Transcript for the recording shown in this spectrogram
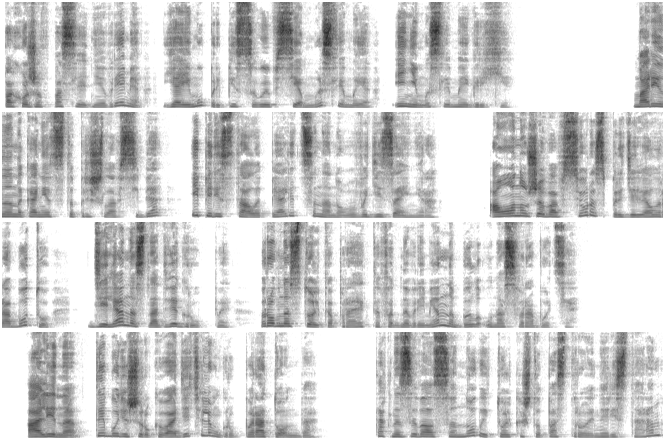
Похоже, в последнее время я ему приписываю все мыслимые и немыслимые грехи. Марина наконец-то пришла в себя и перестала пялиться на нового дизайнера. А он уже вовсю распределял работу, деля нас на две группы. Ровно столько проектов одновременно было у нас в работе. «Алина, ты будешь руководителем группы «Ротонда», так назывался новый, только что построенный ресторан,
